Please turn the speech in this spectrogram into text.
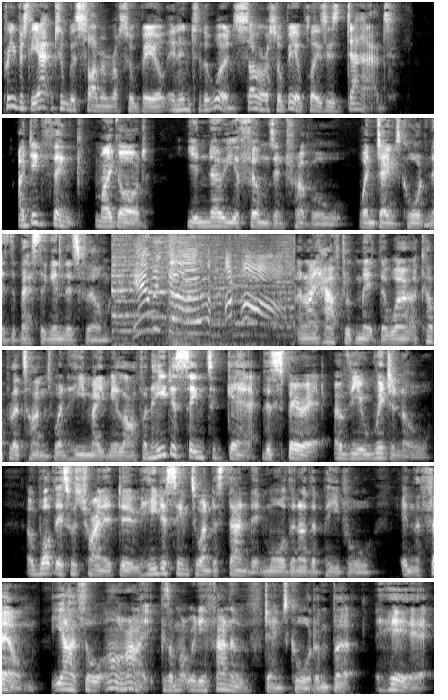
previously acted with Simon Russell Beale in Into the Woods, Simon Russell Beale plays his dad. I did think, my God, you know your film's in trouble when James Corden is the best thing in this film. Here we go! And I have to admit, there were a couple of times when he made me laugh, and he just seemed to get the spirit of the original of what this was trying to do. He just seemed to understand it more than other people in the film. Yeah, I thought, all right, because I'm not really a fan of James Corden, but here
